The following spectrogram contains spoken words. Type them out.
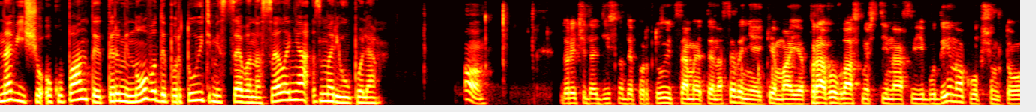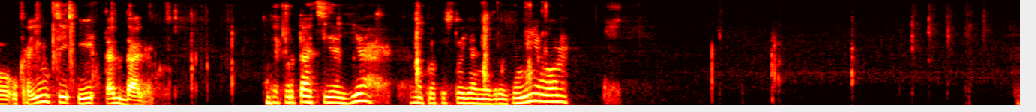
Навіщо окупанти терміново депортують місцеве населення з Маріуполя? О, до речі, да, дійсно депортують саме те населення, яке має право власності на свій будинок, в общем-то, українці і так далі. Депортація є, ну, протистояння зрозуміло.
